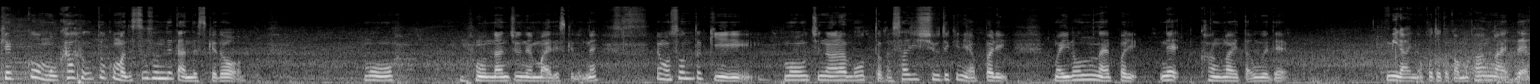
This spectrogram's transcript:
結構もう買うとこまで進んでたんですけどもうもう何十年前ですけどね。でもその時もううちのアラブ夫が最終的にやっぱり、まあ、いろんなやっぱりね考えた上で未来のこととかも考えて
